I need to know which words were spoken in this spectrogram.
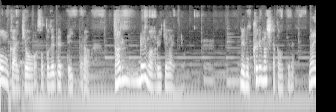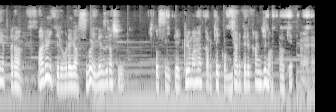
今回今日外出てって行ったら、誰も歩いてないのよ。うんでも車しか通ってない。なんやったら、歩いてる俺がすごい珍しい人すぎて、車の中から結構見られてる感じもあったわけ。いはいはいはい。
